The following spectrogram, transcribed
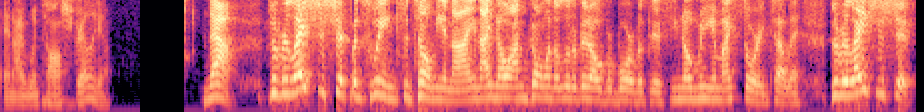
and I went to Australia. Now, the relationship between Satomi and I, and I know I'm going a little bit overboard with this. You know me and my storytelling. The relationship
